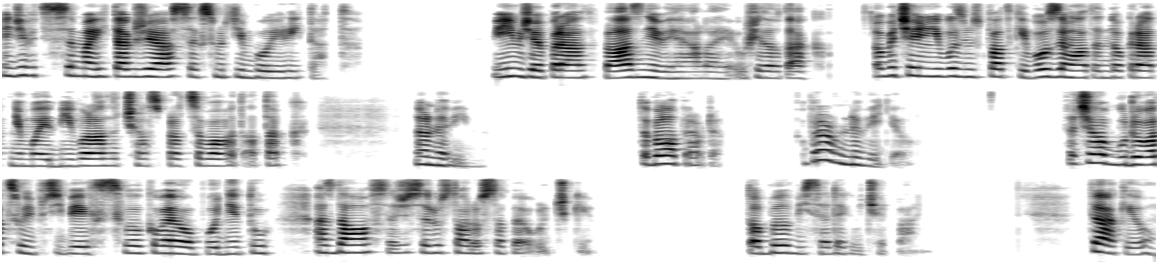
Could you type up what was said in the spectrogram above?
jenže věci se mají tak, že já se k smrti bojí lítat. Vím, že vypadá bláznivě, ale už je to tak. Obyčejný vozím zpátky vozem a tentokrát mě moje bývalá začala zpracovávat a tak, no nevím. To byla pravda. Opravdu nevěděl. Začal budovat svůj příběh z chvilkového podnětu a zdálo se, že se dostal do slepé uličky. To byl výsledek vyčerpání. Tak jo,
